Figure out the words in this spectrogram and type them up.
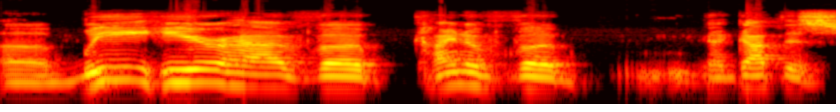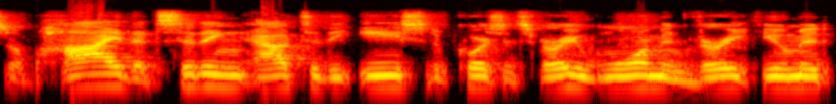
uh, we here have uh, kind of uh, got this high that's sitting out to the east. And of course, it's very warm and very humid.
